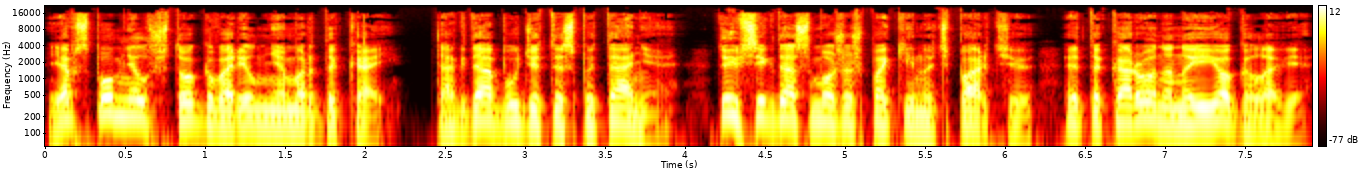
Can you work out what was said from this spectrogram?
Я вспомнил, что говорил мне Мордекай. «Тогда будет испытание. Ты всегда сможешь покинуть партию. Это корона на ее голове,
